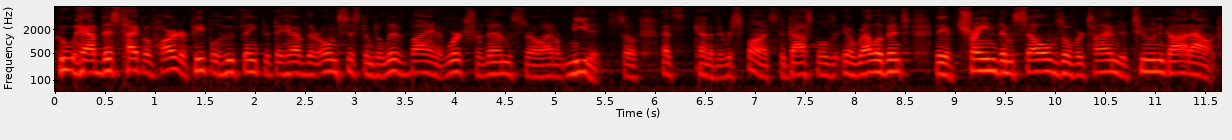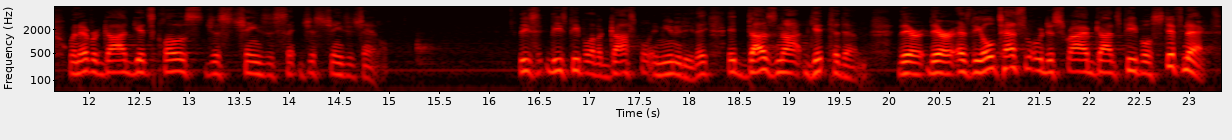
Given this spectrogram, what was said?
who have this type of heart are people who think that they have their own system to live by and it works for them, so I don't need it. So that's kind of their response. The gospel is irrelevant. They have trained themselves over time to tune God out. Whenever God gets close, just change the, just change the channel. These, these people have a gospel immunity. They, it does not get to them. They're, they're, as the Old Testament would describe God's people, stiff necked.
